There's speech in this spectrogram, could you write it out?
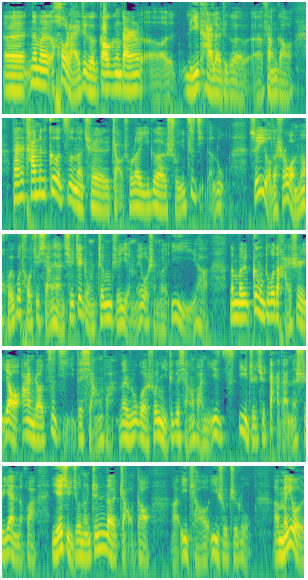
呃，那么后来这个高更当然呃离开了这个呃梵高，但是他们各自呢却找出了一个属于自己的路，所以有的时候我们回过头去想想，其实这种争执也没有什么意义哈。那么更多的还是要按照自己的想法。那如果说你这个想法你一直一直去大胆的试验的话，也许就能真的找到啊一条艺术之路啊。没有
